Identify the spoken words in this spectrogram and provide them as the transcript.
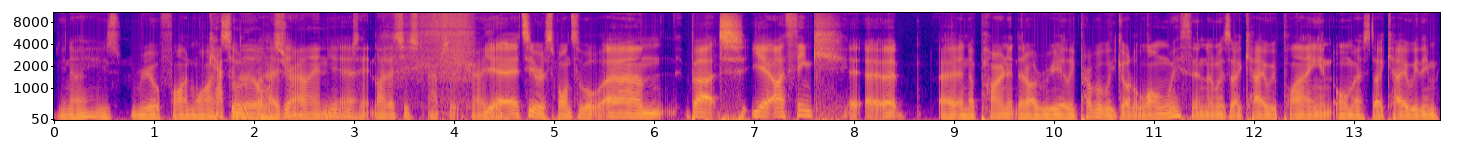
You know, he's real fine wine Captain sort of behaviour. Australian, yeah. like that's just absolutely crazy. Yeah, it's irresponsible. Um, but yeah, I think uh, an opponent that I really probably got along with and was okay with playing and almost okay with him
